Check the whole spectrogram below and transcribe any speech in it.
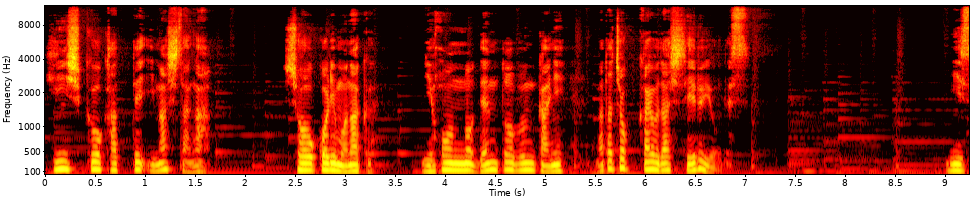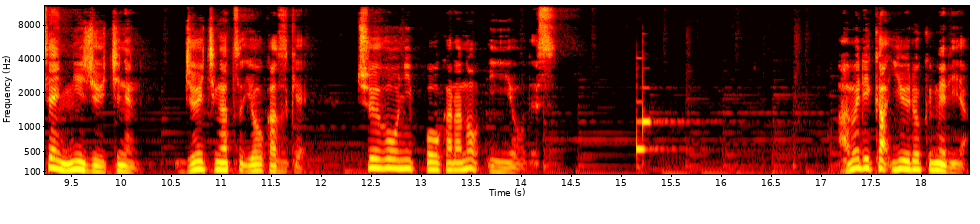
顰蹙を買っていましたが、性懲りもなく日本の伝統文化にまたちょっかいを出しているようです。2021年11月8日付、中央日報からの引用です。アメリカ有力メディア、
